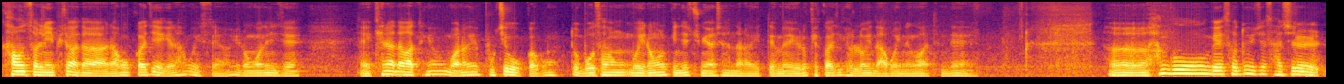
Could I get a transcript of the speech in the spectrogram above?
카운셀링이 필요하다라고까지 얘기를 하고 있어요. 이런 거는 이제 예, 캐나다 같은 경우는 워낙에 복지국가고 또 모성 뭐 이런 걸 굉장히 중요시하는 나라이기 때문에 이렇게까지 결론이 나오고 있는 것 같은데 어, 한국에서도 이제 사실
